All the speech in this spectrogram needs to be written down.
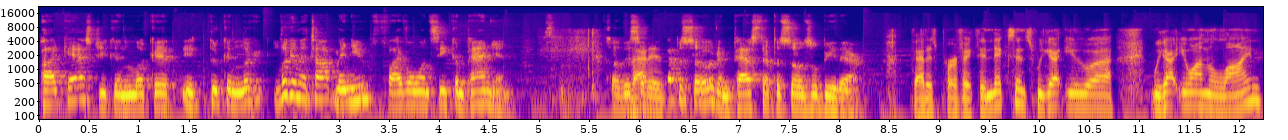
podcast, you can look at it. You can look look in the top menu, 501c Companion. So this is, episode and past episodes will be there. That is perfect. And Nick, since we got you, uh, we got you on the line.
